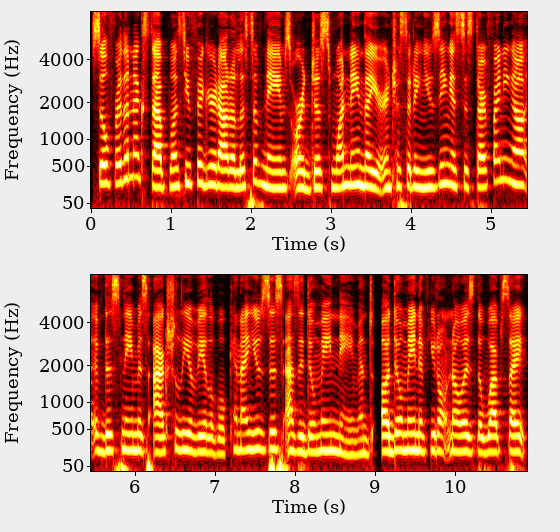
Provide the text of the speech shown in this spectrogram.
So for the next step, once you figured out a list of names or just one name that you're interested in using is to start finding out if this name is actually available. Can I use this as a domain name? And a domain, if you don't know, is the website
